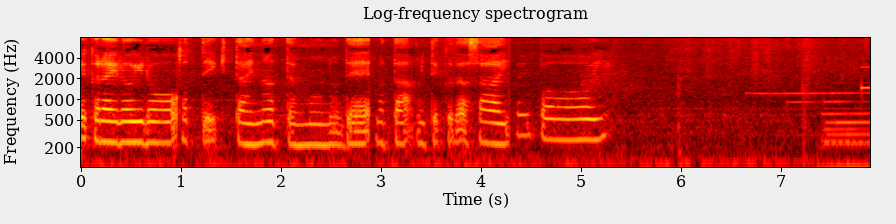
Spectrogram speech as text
れからいろいろ撮っていきたいなって思うのでまた見てください。バイバーイ。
